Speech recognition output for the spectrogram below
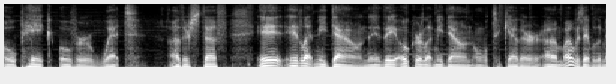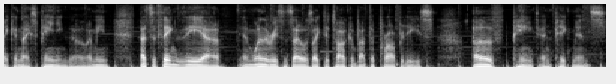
opaque over wet other stuff, it, it let me down. The, the ochre let me down altogether. Um, I was able to make a nice painting, though. I mean, that's the thing. The uh, and one of the reasons I always like to talk about the properties of paint and pigments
